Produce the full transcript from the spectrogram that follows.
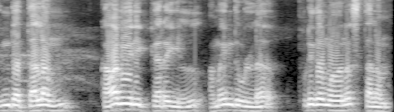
இந்த தலம் காவேரி கரையில் அமைந்துள்ள புனிதமான ஸ்தலம்.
